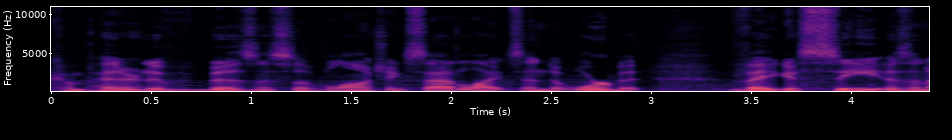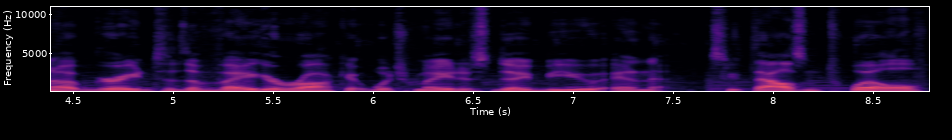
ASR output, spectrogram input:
competitive business of launching satellites into orbit. Vega C is an upgrade to the Vega rocket, which made its debut in 2012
